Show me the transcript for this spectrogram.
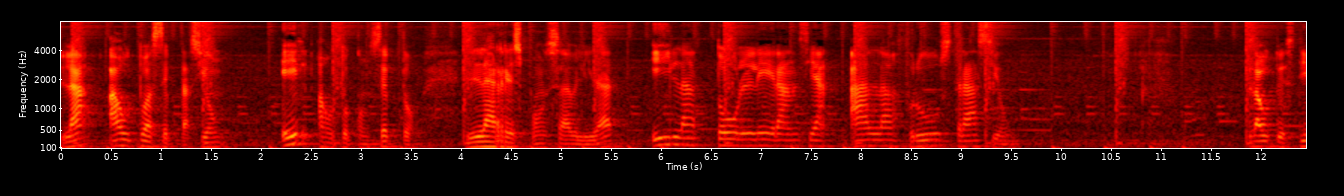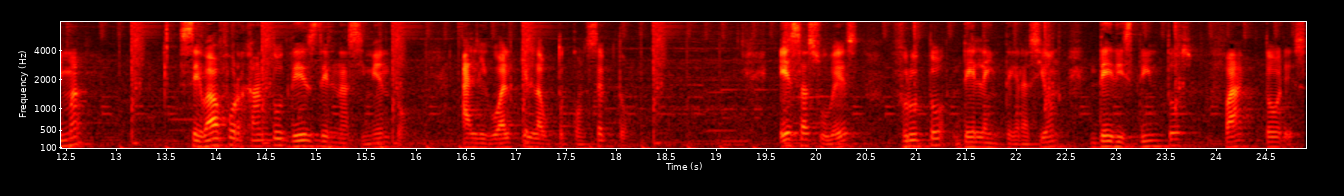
la autoaceptación, el autoconcepto, la responsabilidad y la tolerancia a la frustración. La autoestima se va forjando desde el nacimiento, al igual que el autoconcepto. Es a su vez fruto de la integración de distintos factores.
